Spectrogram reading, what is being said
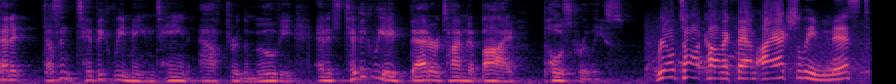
that it doesn't typically maintain after the movie. And it's typically a better time to buy post-release. Real talk, comic fam, I actually missed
